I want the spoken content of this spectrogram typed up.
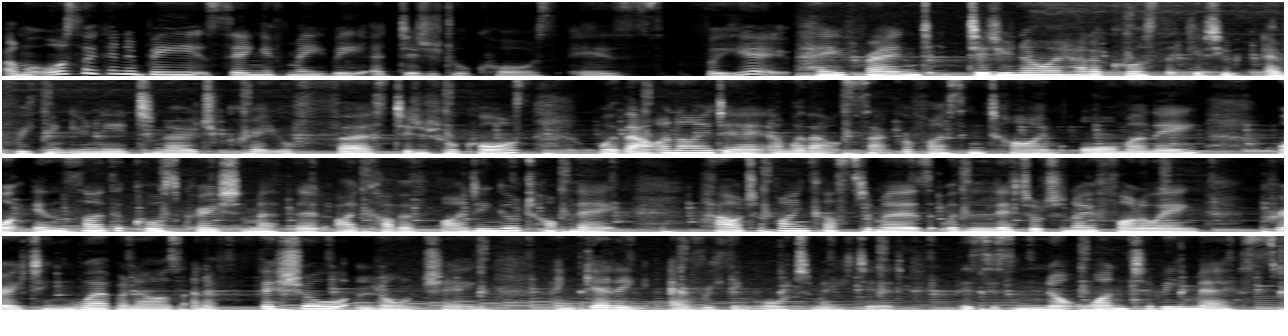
And we're also going to be seeing if maybe a digital course is for you. Hey, friend, did you know I had a course that gives you everything you need to know to create your first digital course without an idea and without sacrificing time or money? Well, inside the course creation method, I cover finding your topic, how to find customers with little to no following, creating webinars and official launching, and getting everything automated. This is not one to be missed.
